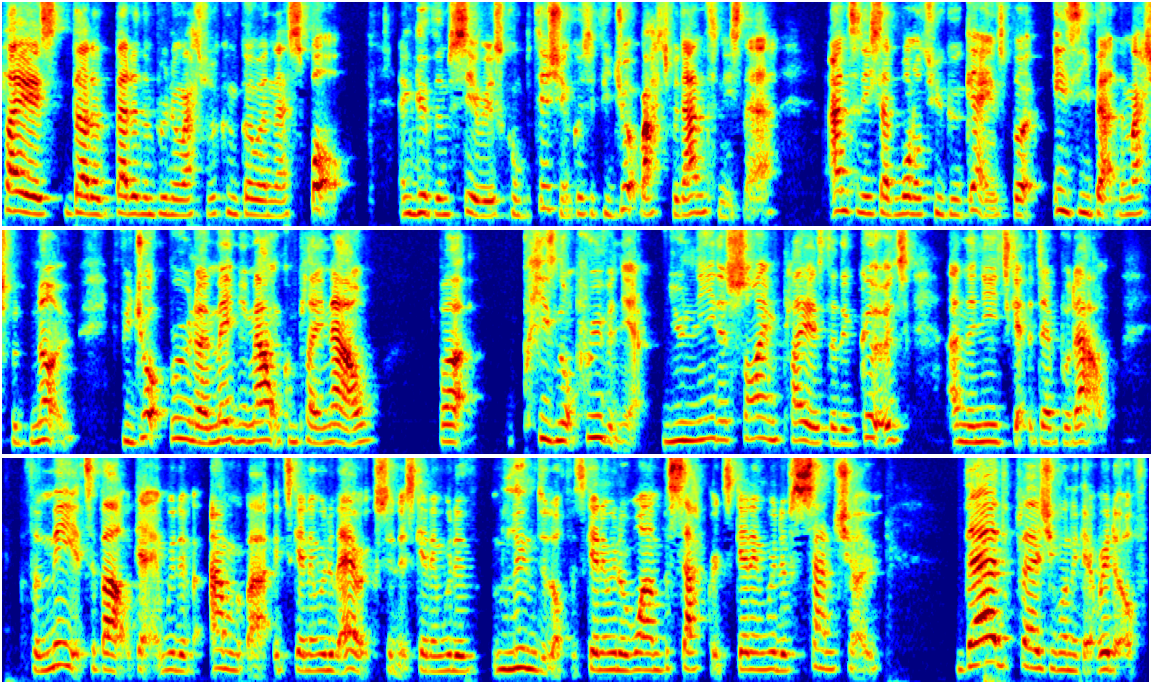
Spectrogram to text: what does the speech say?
players that are better than Bruno and Rashford can go in their spot and give them serious competition. Because if you drop Rashford, Antony's there. Antony's had one or two good games, but is he better than Rashford? No. If you drop Bruno, maybe Mount can play now, but he's not proven yet. You need to sign players that are good and they need to get the deadwood out for me, it's about getting rid of Amrabat, it's getting rid of Eriksen, it's getting rid of Lindelof, it's getting rid of Wan-Bissaka, it's getting rid of Sancho. They're the players you want to get rid of.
